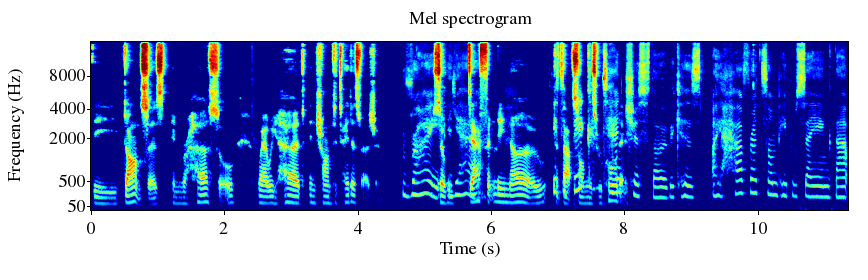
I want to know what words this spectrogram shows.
the dancers in rehearsal where we heard Enchanted Taylor's version. Right. So we yeah. definitely know that It's that song is recorded. contentious though because I have read some people saying that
